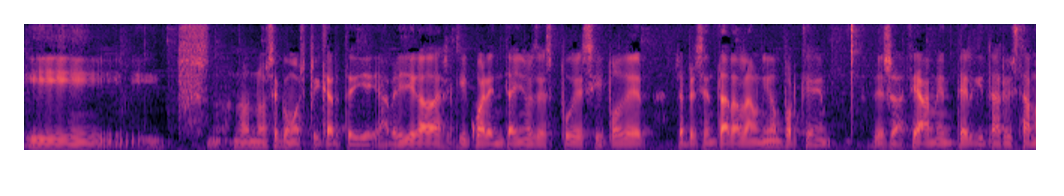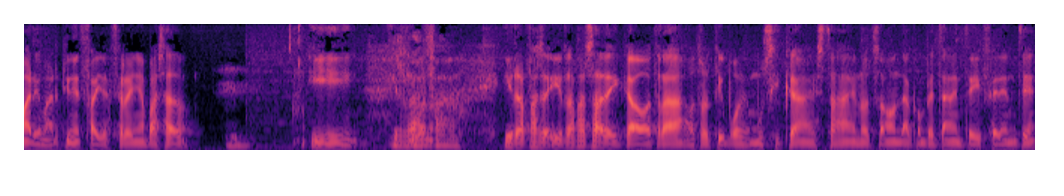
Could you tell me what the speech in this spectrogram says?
Y, y, pues, no, no sé cómo explicarte. Y haber llegado aquí 40 años después y poder representar a la Unión, porque desgraciadamente el guitarrista Mario Martínez falleció el año pasado. Y, Y bueno, Rafa. y Rafa, se- y Rafa se ha dedicado a, otra, a otro tipo de música, está en otra onda completamente diferente.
